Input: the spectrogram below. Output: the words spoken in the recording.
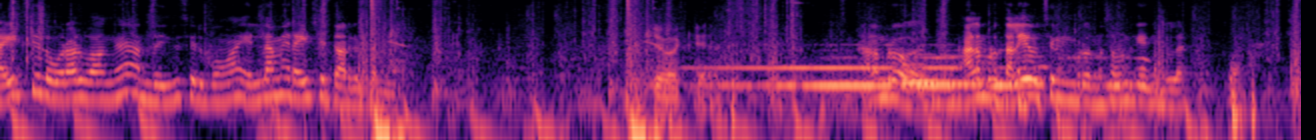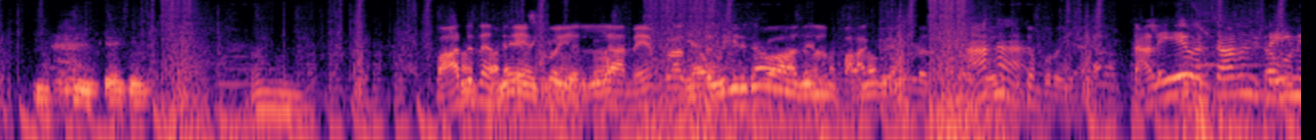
ரைட் சைடில் ஒரு ஆள் வாங்க அந்த இது சைடு போவான். எல்லாமே ரைட் சைடு டார்கெட் பண்ணுங்க. ஓகே ஓகே ஆலம் ப்ரோ ஆலம் ப்ரோ தலையை வச்சிருங்க ப்ரோ அந்த சவுண்ட் கேட்கும்ல. எல்லாமே தலையே வச்சாலும் ட்ரெயின்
